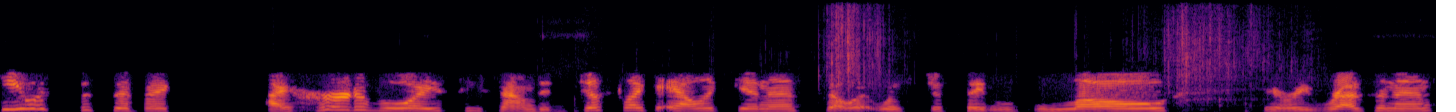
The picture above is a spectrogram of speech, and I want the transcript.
he was specific i heard a voice he sounded just like alec guinness so it was just a low very resonant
